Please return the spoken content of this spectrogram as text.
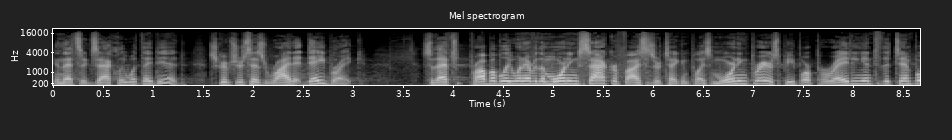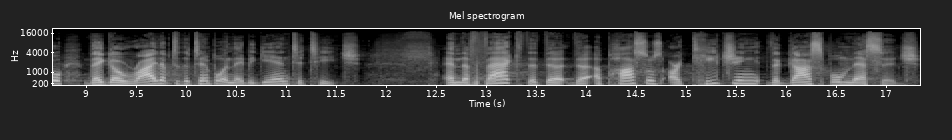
And that's exactly what they did. Scripture says, right at daybreak. So that's probably whenever the morning sacrifices are taking place. Morning prayers, people are parading into the temple. They go right up to the temple and they begin to teach. And the fact that the, the apostles are teaching the gospel message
